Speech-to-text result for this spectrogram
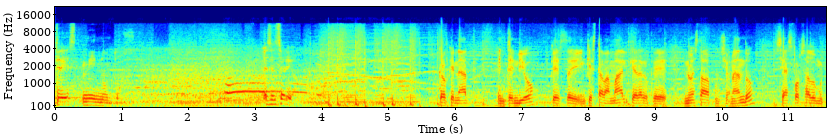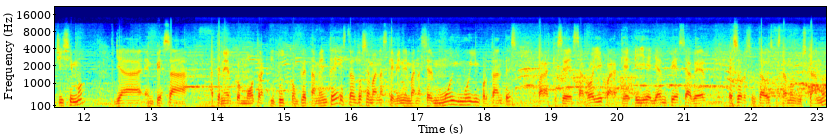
3 minutos. ¿Es en serio? Creo que Nat entendió que este- en qué estaba mal, qué era lo que no estaba funcionando. Se ha esforzado muchísimo. Ya empieza a tener como otra actitud completamente. Estas dos semanas que vienen van a ser muy, muy importantes para que se desarrolle y para que ella ya empiece a ver esos resultados que estamos buscando.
